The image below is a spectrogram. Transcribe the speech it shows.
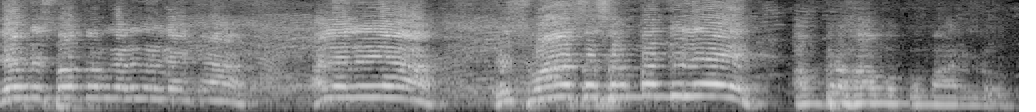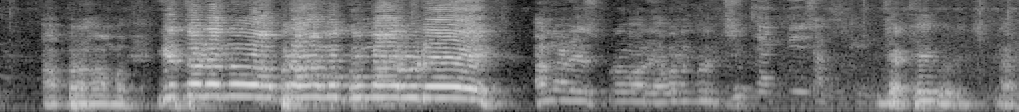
దేవుని స్తోత్రం కలుగును గాక. హల్లెలూయా. విశ్వాస సంబంధులే అబ్రహాము కుమారులు. అబ్రహాము ఇతడును అబ్రహాము కుమారుడే అన్నాడు యేసుప్రభు వారు ఎవరి గురించి? జక్కే గురించి కదా.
